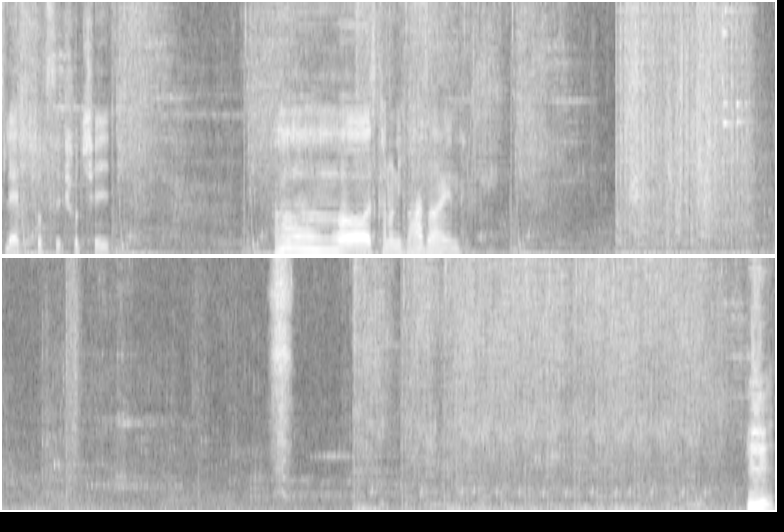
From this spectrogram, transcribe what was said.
Slash Schutz Schutzschild. Oh, es kann doch nicht wahr sein. Hm.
